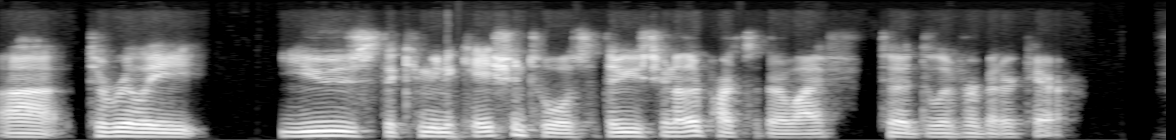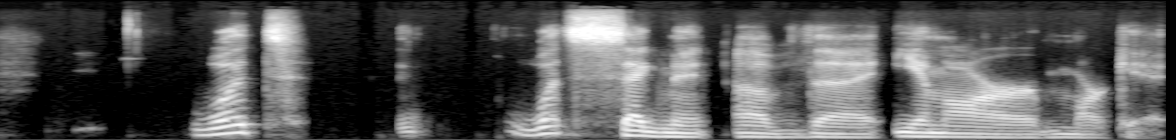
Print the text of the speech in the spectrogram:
uh, to really use the communication tools that they're used to in other parts of their life to deliver better care. What what segment of the EMR market,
